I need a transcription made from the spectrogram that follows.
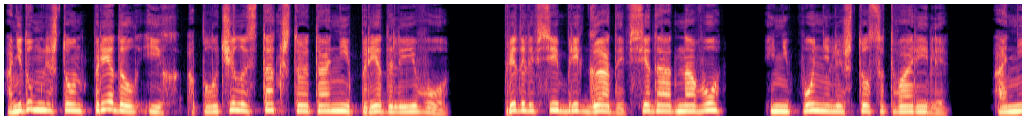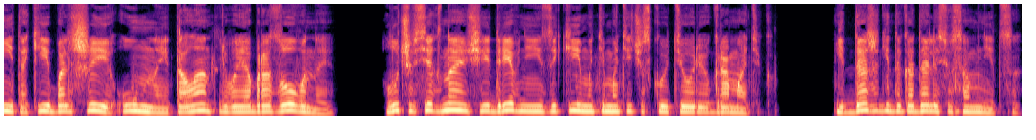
Они думали, что он предал их, а получилось так, что это они предали его. Предали всей бригадой, все до одного, и не поняли, что сотворили. Они, такие большие, умные, талантливые образованные, лучше всех знающие древние языки и математическую теорию грамматик. И даже не догадались усомниться.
